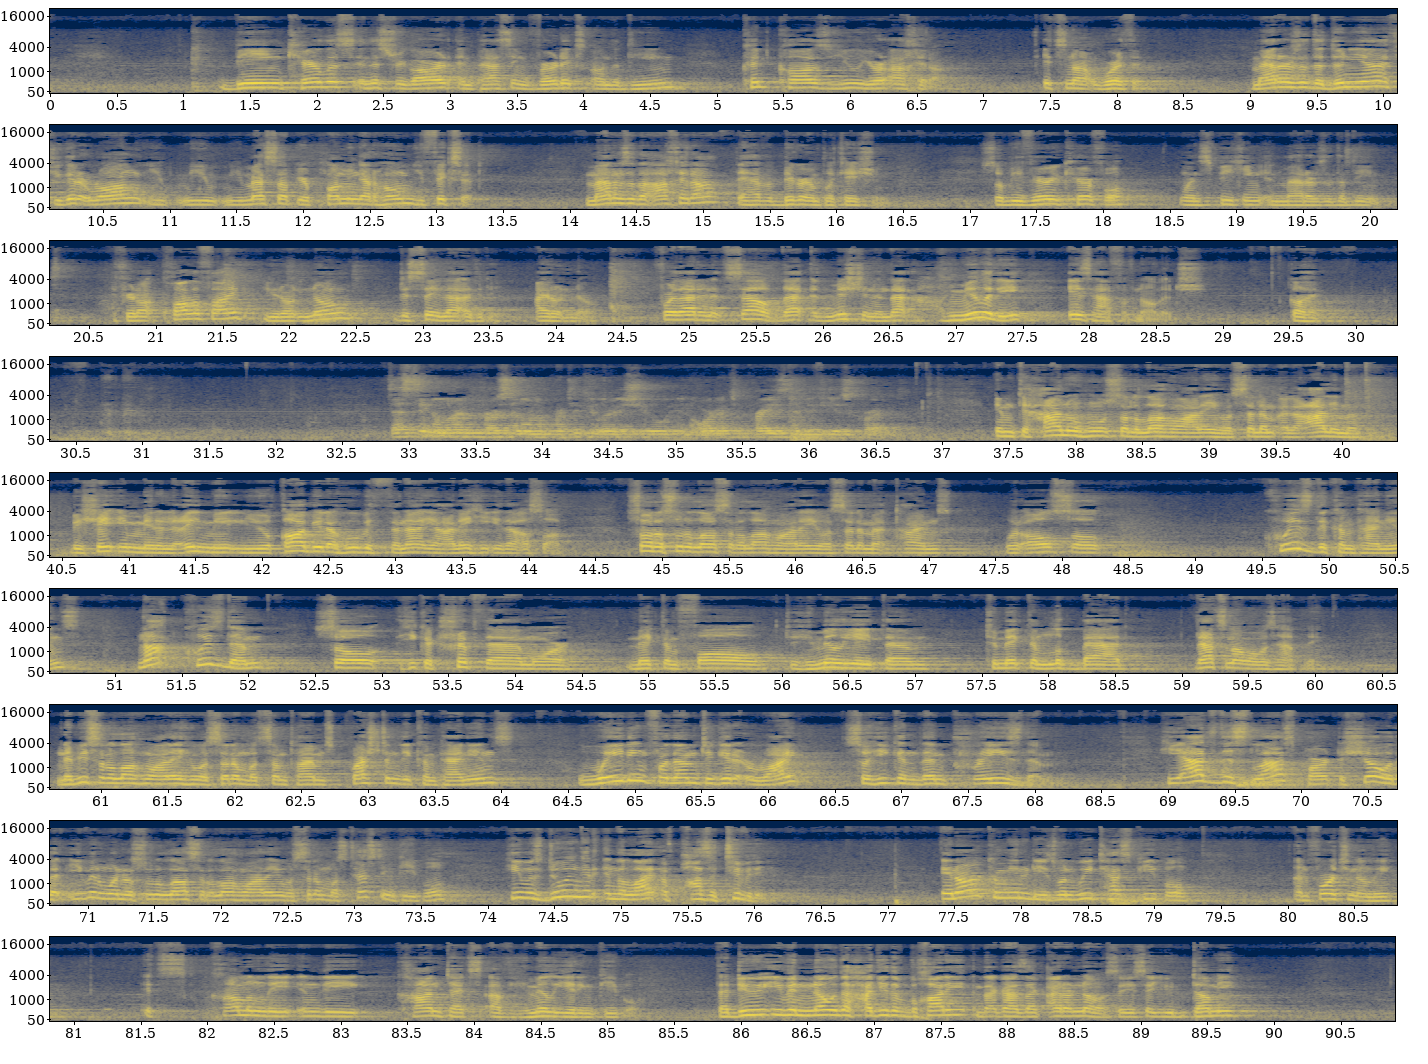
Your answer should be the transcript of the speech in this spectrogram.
Being careless in this regard and passing verdicts on the deen could cause you your akhirah. It's not worth it. Matters of the dunya, if you get it wrong, you, you, you mess up your plumbing at home, you fix it. Matters of the akhirah, they have a bigger implication. So be very careful when speaking in matters of the deen. If you're not qualified, you don't know, just say la adri. I don't know For that in itself, that admission and that humility is half of knowledge. Go ahead. Testing a learned person on a particular issue in order to praise him if he is correct. امتحانه صلى الله عليه وسلم العالم بشيء من العلم ليقابله بالثناء عليه إذا أصاب. So Rasulullah صلى الله عليه وسلم at times would also quiz the companions, not quiz them so he could trip them or make them fall, to humiliate them, to make them look bad. That's not what was happening. Nabi sallallahu alayhi wasallam would sometimes question the companions, waiting for them to get it right so he can then praise them. He adds this last part to show that even when Rasulullah sallallahu alayhi wasallam was testing people, he was doing it in the light of positivity. In our communities, when we test people, unfortunately, it's commonly in the context of humiliating people. That do you even know the hadith of Bukhari? And that guy's like, I don't know. So you say, you dummy.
